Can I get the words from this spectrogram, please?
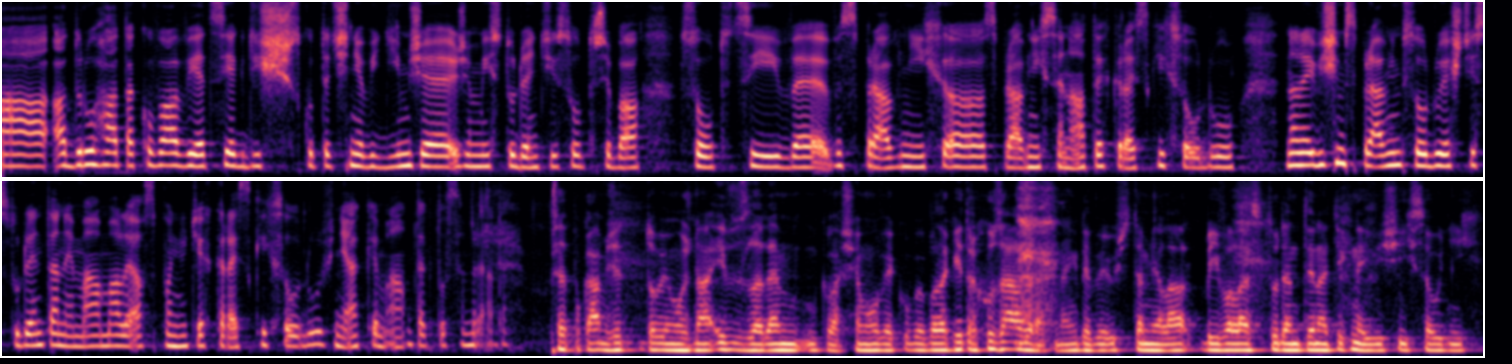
A, a druhá taková věc je, když skutečně vidím, že, že mý studenti jsou třeba soudci ve, ve správních, eh, správních senátech krajských soudů. Na nejvyšším správním soudu ještě studenta nemám, ale aspoň u těch krajských soudů už nějaké mám, tak to jsem ráda. Předpokládám, že to by možná i vzhledem k vašemu věku by byl taky trochu zázrak, ne? kdyby už jste měla bývalé studenty na těch nejvyšších soudních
